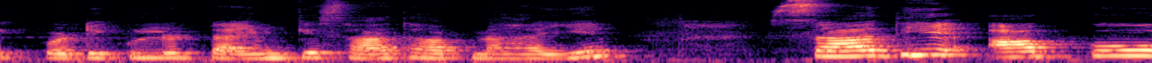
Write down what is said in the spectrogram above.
एक पर्टिकुलर टाइम के साथ आप नहाइए। साथ ही आपको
